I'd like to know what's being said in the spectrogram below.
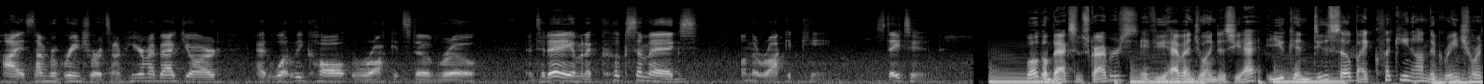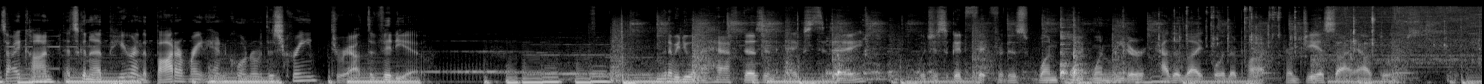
Hi, it's Tom from GreenShortz, and I'm here in my backyard at what we call Rocket Stove Row. And today I'm going to cook some eggs on the Rocket King. Stay tuned. Welcome back, subscribers. If you haven't joined us yet, you can do so by clicking on the GreenShortz icon that's going to appear in the bottom right hand corner of the screen throughout the video. I'm going to be doing a half dozen eggs today, which is a good fit for this 1.1 liter Halulite boiler pot from GSI Outdoors.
